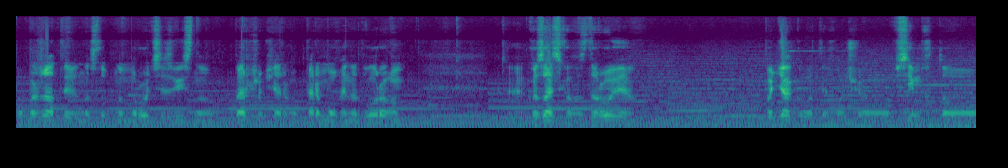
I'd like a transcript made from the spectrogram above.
побажати в наступному році, звісно, в першу чергу перемоги над ворогом, е, козацького здоров'я. Подякувати хочу всім, хто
